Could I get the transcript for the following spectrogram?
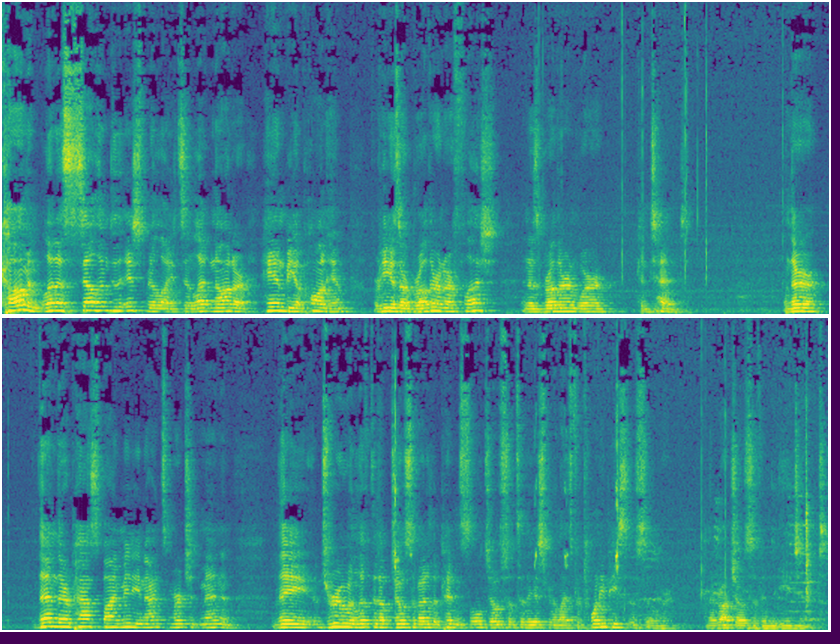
Come and let us sell him to the Ishmaelites, and let not our hand be upon him, for he is our brother in our flesh, and his brethren were content. And there, then there passed by Midianites, merchant men, and they drew and lifted up Joseph out of the pit and sold Joseph to the Ishmaelites for 20 pieces of silver. And they brought Joseph into Egypt.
